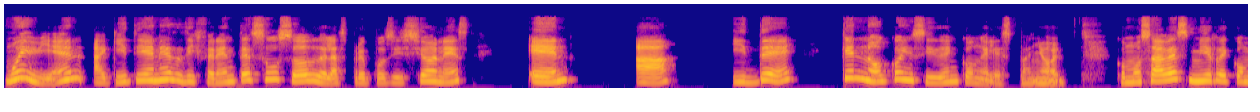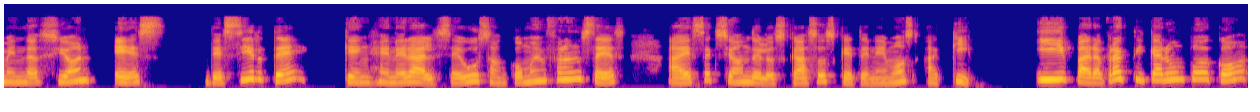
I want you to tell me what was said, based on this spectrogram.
Muy bien, aquí tienes diferentes usos de las preposiciones en, a y de que no coinciden con el español. Como sabes, mi recomendación es decirte que en general se usan como en francés, a excepción de los casos que tenemos aquí. Y para practicar un poco,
